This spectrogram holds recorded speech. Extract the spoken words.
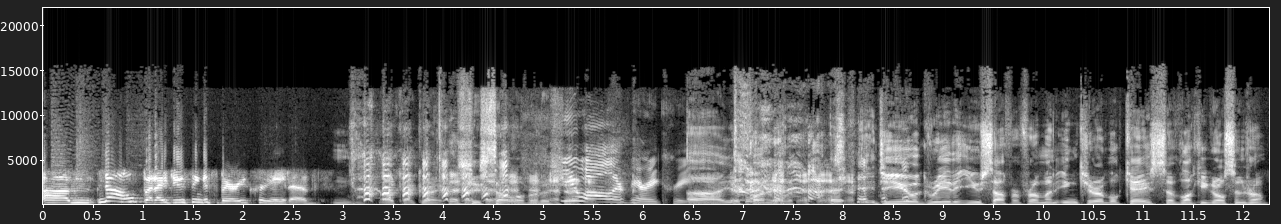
Um, no, but I do think it's very creative. Okay, great. She's so over this shit. you all are very creative. Uh, you're funny. Uh, do you agree that you suffer from an incurable case of lucky girl syndrome?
